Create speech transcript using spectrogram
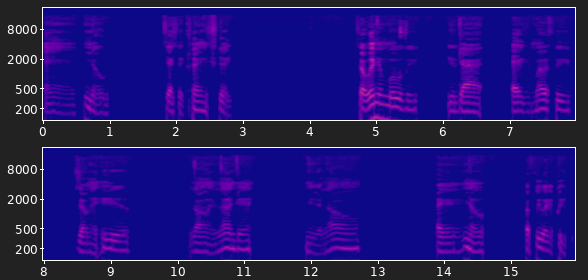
and, you know, just a clean slate. So in the movie, you got Eddie Murphy, Jonah Hill, Lauren London, Nia Long, and, you know, a few other people.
